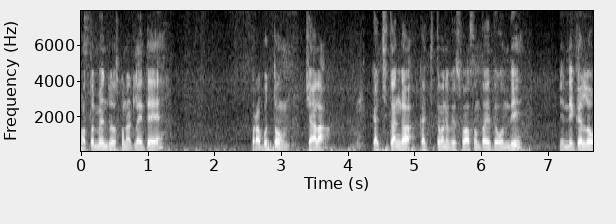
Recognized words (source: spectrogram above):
మొత్తం మీద చూసుకున్నట్లయితే ప్రభుత్వం చాలా ఖచ్చితంగా ఖచ్చితమైన విశ్వాసంతో అయితే ఉంది. ఎన్నికల్లో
